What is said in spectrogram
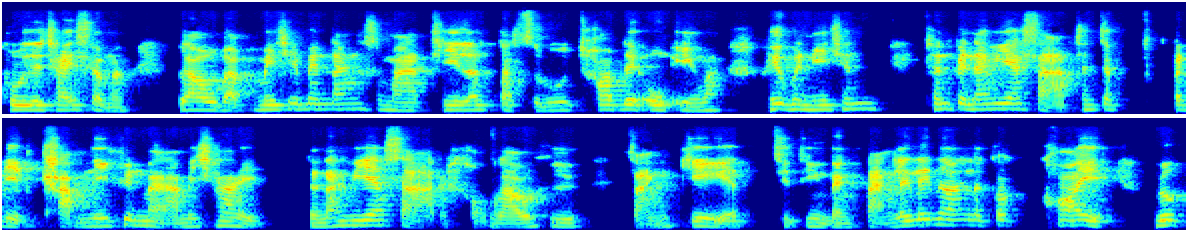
ครูจะใช้เสมนะเราแบบไม่ใช่ไปนั่งสมาธิแล้วตัดสรู้ชอบได้องค์เองว่าเฮ้ยวันนี้ฉันฉันเป็นนักวิทยาศาสตร์ฉันจะประดิษฐ์คำนี้ขึ้นมาไม่ใช่ แต่นักวิทยาศาสตร์ของเราคือสังเกตสิ่งต่างๆ เล็กๆน้อยๆแล้วก็ค่อยรวบ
